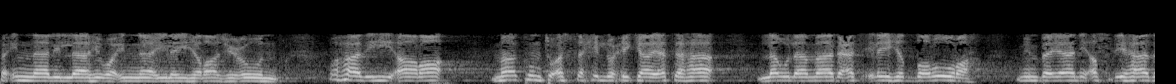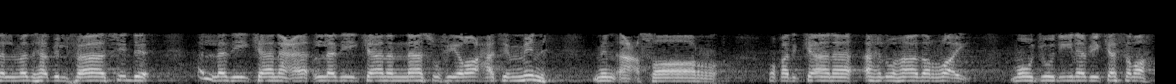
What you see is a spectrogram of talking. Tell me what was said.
فإنا لله وإنا إليه راجعون. وهذه آراء ما كنت أستحل حكايتها لولا ما دعت إليه الضرورة من بيان أصل هذا المذهب الفاسد الذي كان, الذي كان الناس في راحة منه من أعصار. وقد كان أهل هذا الرأي موجودين بكثرة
